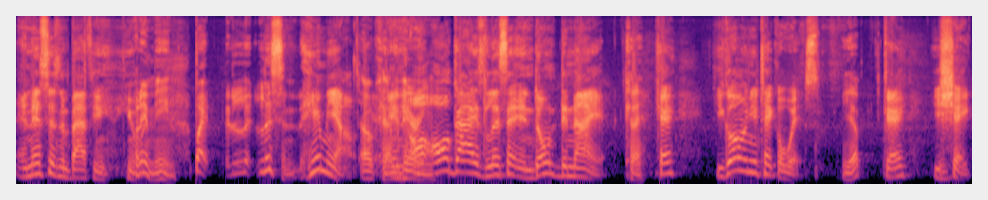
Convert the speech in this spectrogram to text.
And this isn't bathroom humor. What do you mean? But l- listen, hear me out. Okay, I'm and hearing. All, all guys listen and don't deny it. Okay. Okay. You go and you take a whiz. Yep. Okay. You shake.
